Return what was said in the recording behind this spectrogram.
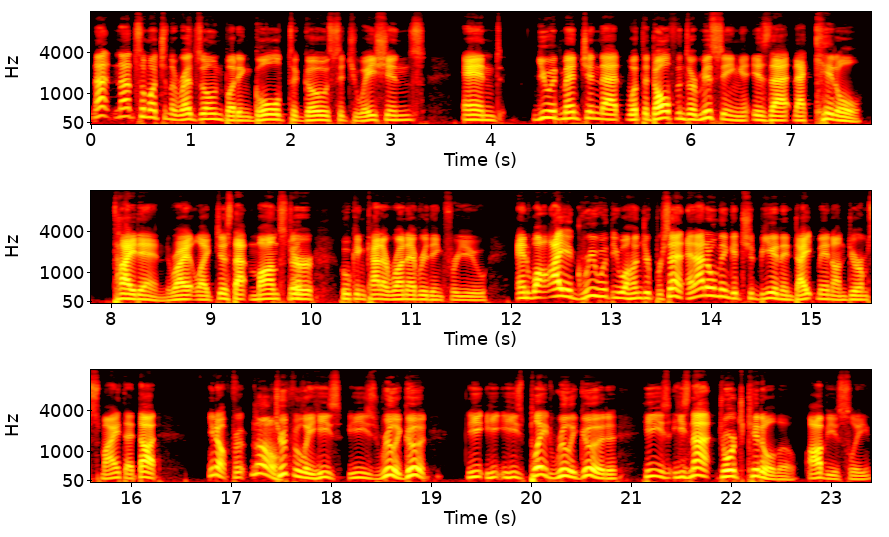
not not so much in the red zone, but in goal to go situations. And you had mentioned that what the Dolphins are missing is that that Kittle tight end, right? Like just that monster yep. who can kind of run everything for you. And while I agree with you 100%, and I don't think it should be an indictment on Durham Smythe, I thought, you know, for, no. truthfully, he's he's really good. He, he he's played really good. He's he's not George Kittle though, obviously.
